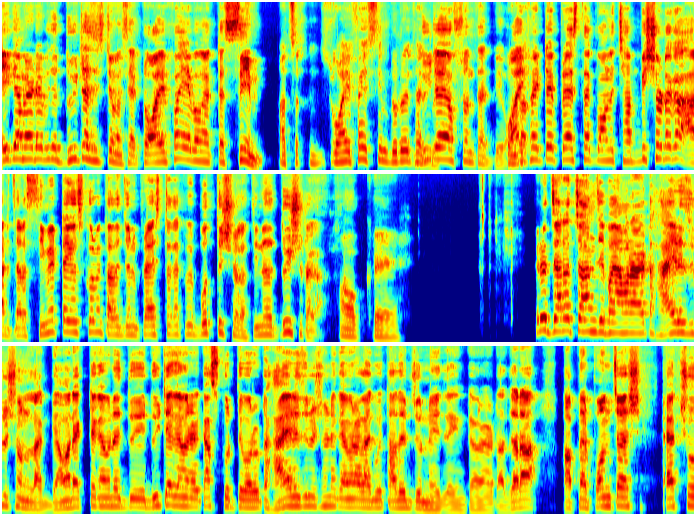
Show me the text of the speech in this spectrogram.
এই ক্যামেরাটার ভিতরে দুইটা সিস্টেম আছে একটা ওয়াইফাই এবং একটা সিম আচ্ছা ওয়াইফাই সিম দুটোই থাকবে। দুইটাই অপশন থাকবে। কোনটা? ওয়াইফাইটার প্রাইস থাকবে অনলি ছাব্বিশশো টাকা আর যারা সিমেরটা ইউজ করবেন তাদের জন্য প্রাইসটা থাকবে বত্রিশশো টাকা তিন হাজার দুইশো টাকা। ওকে এটা যারা চান যে ভাই আমার একটা হাই রেজলিউশন লাগবে আমার একটা ক্যামেরা দুইটা ক্যামেরার কাজ করতে পারো ওটা হাই রেজলিউশনের ক্যামেরা লাগবে তাদের জন্য এই দেখেন ক্যামেরাটা যারা আপনার পঞ্চাশ একশো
